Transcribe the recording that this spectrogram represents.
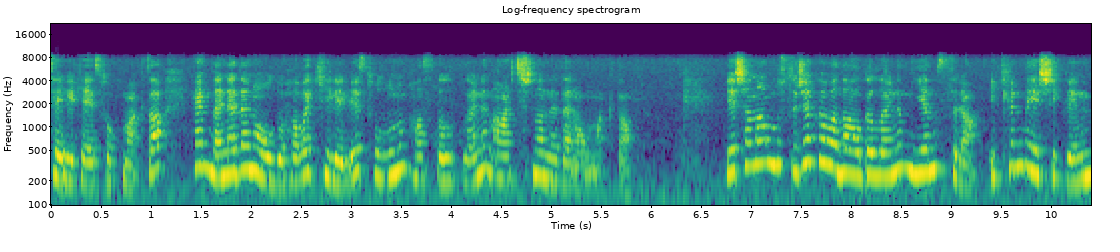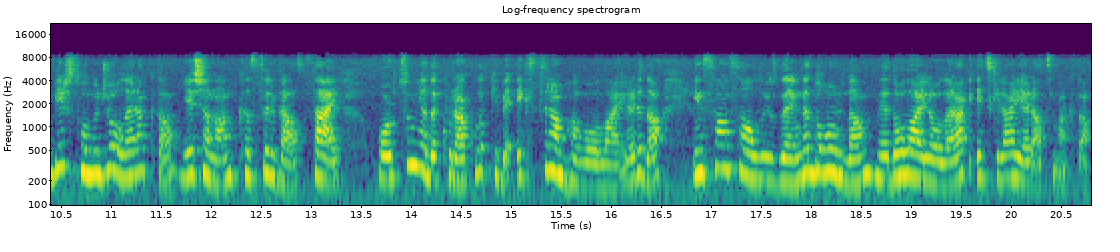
tehlikeye sokmakta hem de neden olduğu hava kirliliği solunum hastalıklarının artışına neden olmakta. Yaşanan bu sıcak hava dalgalarının yanı sıra iklim değişikliğinin bir sonucu olarak da yaşanan kasırga, sel, hortum ya da kuraklık gibi ekstrem hava olayları da insan sağlığı üzerinde doğrudan ve dolaylı olarak etkiler yaratmakta.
